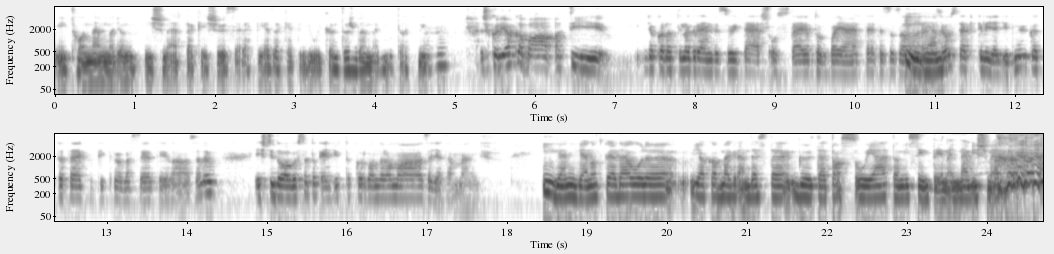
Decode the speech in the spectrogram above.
itthon nem nagyon ismertek, és ő szereti ezeket így új köntösben megmutatni. Uh-huh. És akkor Jakab a, a ti gyakorlatilag rendezői társ osztályotokba járt, tehát ez az a Igen. rendező osztály, akikkel így együtt működtetek, akikről beszéltél az előbb, és ti dolgoztatok együtt, akkor gondolom az egyetemben is. Igen, igen, ott például Jakab megrendezte Göte tasszóját, ami szintén egy nem ismert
